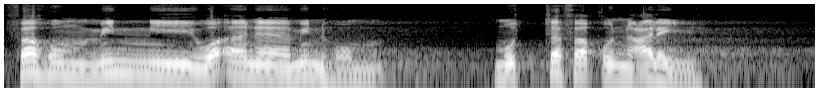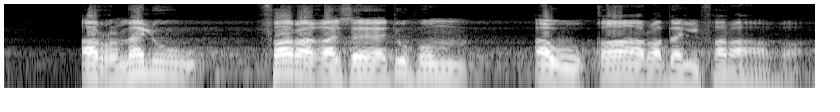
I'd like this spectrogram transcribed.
فهم مني وأنا منهم. متفق عليه. أرملوا فرغ زادهم أو قارب الفراغ.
